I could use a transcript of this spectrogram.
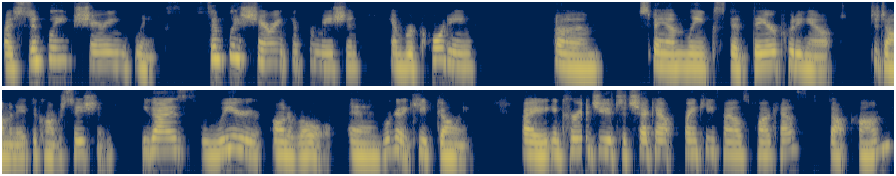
by simply sharing links, simply sharing information and reporting um, spam links that they're putting out to dominate the conversation. You guys, we're on a roll and we're going to keep going. I encourage you to check out frankiefilespodcast.com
